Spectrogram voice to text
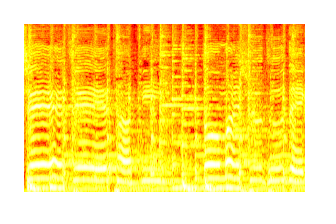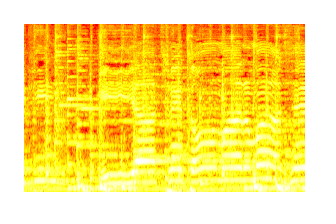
চেয়ে চেয়ে থাকি তোমায় শুধু দেখি। কি আছে তোমার মাঝে?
